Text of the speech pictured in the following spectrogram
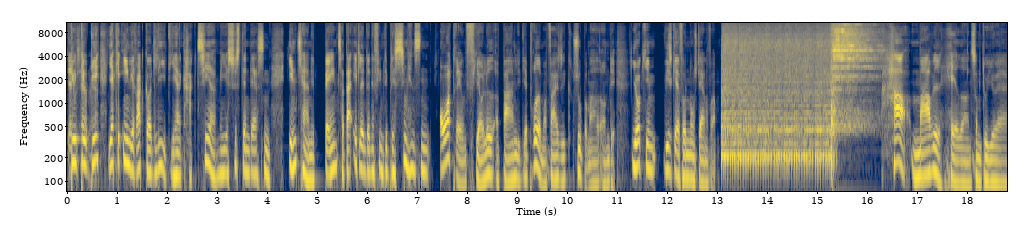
ja, det, det, det er jo det, jeg kan egentlig ret godt lide de her karakterer, men jeg synes, den der sådan interne banter, der er et eller andet den her film, det bliver simpelthen sådan overdreven fjollet og barnligt. Jeg bryder mig faktisk ikke super meget om det. Joachim, vi skal have fundet nogle stjerner frem. Har Marvel-haderen, som du jo er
